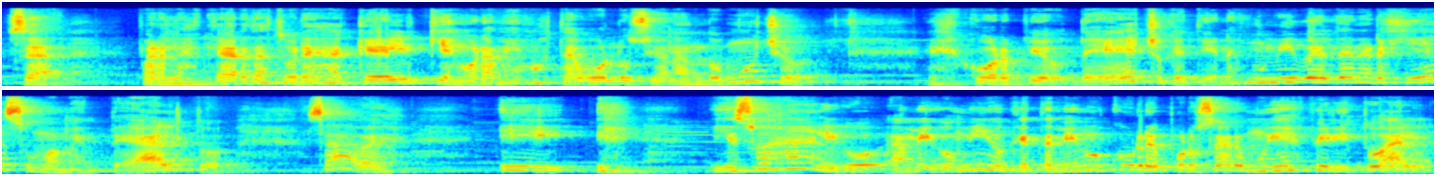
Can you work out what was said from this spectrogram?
O sea, para las cartas tú eres aquel quien ahora mismo está evolucionando mucho. Escorpio, de hecho, que tienes un nivel de energía sumamente alto, ¿sabes? Y, y, eso es algo, amigo mío, que también ocurre por ser muy espiritual.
